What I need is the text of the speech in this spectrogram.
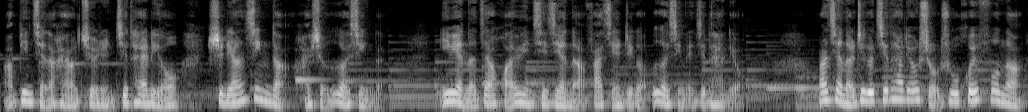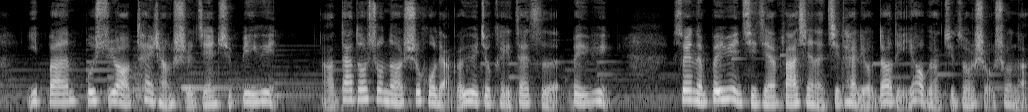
啊，并且呢还要确认畸胎瘤是良性的还是恶性的，以免呢在怀孕期间呢发现这个恶性的畸胎瘤。而且呢，这个畸胎瘤手术恢复呢，一般不需要太长时间去避孕。啊，大多数呢，术后两个月就可以再次备孕，所以呢，备孕期间发现了畸胎瘤，到底要不要去做手术呢？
